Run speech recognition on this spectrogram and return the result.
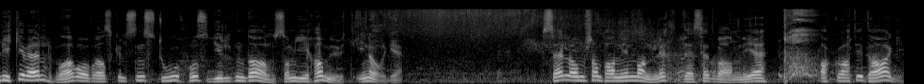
Likevel var overraskelsen stor hos Gyldendal, som gir ham ut i Norge. Selv om champagnen manglet det sedvanlige, akkurat i dag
